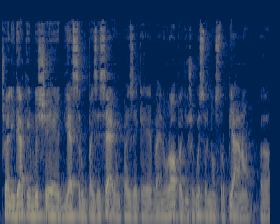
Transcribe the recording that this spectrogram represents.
Cioè l'idea che invece di essere un paese serio, un paese che va in Europa e dice questo è il nostro piano, eh,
